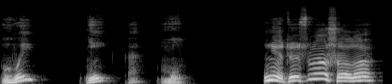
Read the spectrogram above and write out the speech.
Увы, никому. «Не, ты слышала?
